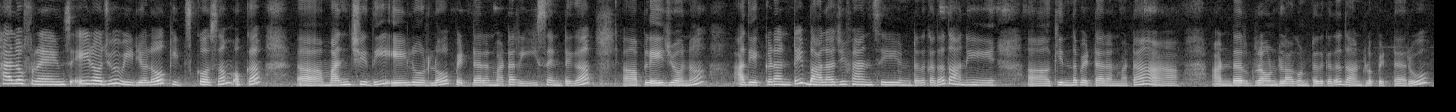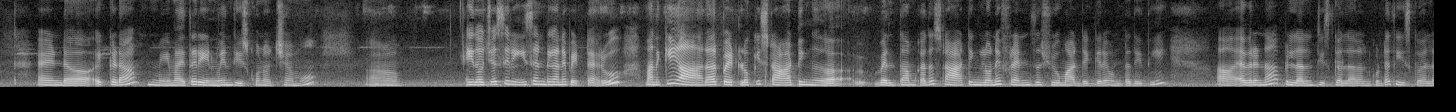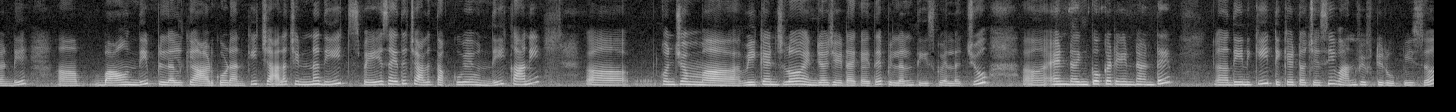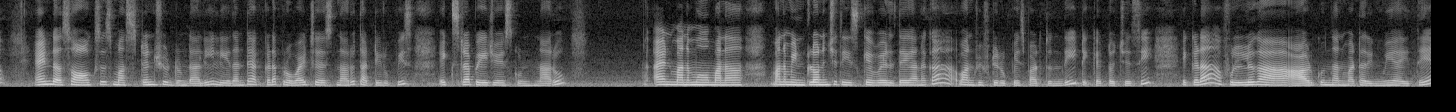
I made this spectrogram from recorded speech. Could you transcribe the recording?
Hello friends ఈరోజు వీడియోలో kids కోసం ఒక మంచిది ఏలూరులో పెట్టారనమాట రీసెంట్గా ప్లే జోన్ అది ఎక్కడ అంటే బాలాజీ ఫ్యాన్సీ ఉంటుంది కదా దాని కింద పెట్టారనమాట అండర్ గ్రౌండ్ లాగా ఉంటుంది కదా దాంట్లో పెట్టారు. అండ్ ఇక్కడ మేమైతే రెయిన్విన్ తీసుకొని వచ్చాము. ఇది వచ్చేసి రీసెంట్గానే పెట్టారు. మనకి ఆర్ఆర్పేటలోకి స్టార్టింగ్ వెళ్తాం కదా స్టార్టింగ్లోనే ఫ్రెండ్స్ షూ మార్ట్ దగ్గరే ఉంటుంది ఇది. ఎవరైనా పిల్లల్ని తీసుకెళ్ళాలనుకుంటే తీసుకువెళ్ళండి. బాగుంది పిల్లలకి ఆడుకోవడానికి. చాలా చిన్నది స్పేస్ అయితే చాలా తక్కువే ఉంది. కానీ కొంచెం వీకెండ్స్లో ఎంజాయ్ చేయడానికి అయితే పిల్లల్ని తీసుకువెళ్ళచ్చు. అండ్ ఇంకొకటి ఏంటంటే దీనికి టికెట్ వచ్చేసి one fifty rupees. And socks must and should ఉండాలి. లేదంటే అక్కడ ప్రొవైడ్ చేస్తున్నారు థర్టీ రూపీస్. ఎక్స్ట్రా పే చేసుకుంటున్నారు. అండ్ మనము మన మనం ఇంట్లో నుంచి తీసుకువెళ్తే కనుక వన్ ఫిఫ్టీ రూపీస్ పడుతుంది టికెట్ వచ్చేసి. ఇక్కడ ఫుల్గా ఆడుకుందనమాట రిన్వి అయితే.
